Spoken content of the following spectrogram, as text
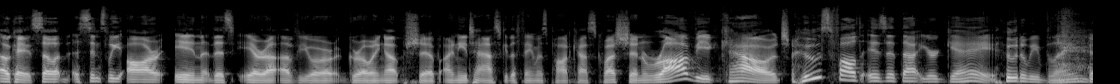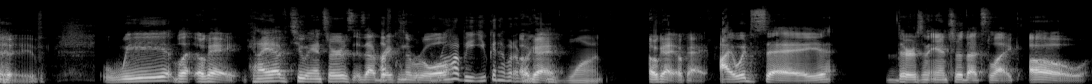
Okay, so since we are in this era of your growing up ship, I need to ask you the famous podcast question. Robbie Couch, whose fault is it that you're gay? Who do we blame, babe? we bl- okay can i have two answers is that breaking the rule Robbie, you can have whatever Okay. you want. okay okay i would say there's an answer that's like oh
